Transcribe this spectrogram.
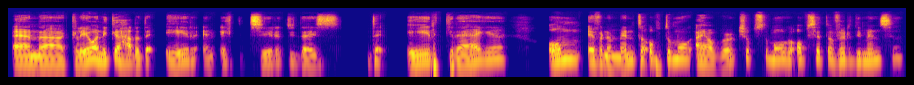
En eh, Cleo en ik hadden de eer, en echt, ik het u, dat is de eer krijgen om evenementen op te mogen, ah ja, workshops te mogen opzetten voor die mensen.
